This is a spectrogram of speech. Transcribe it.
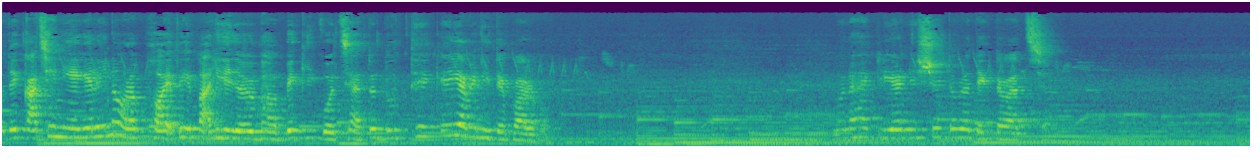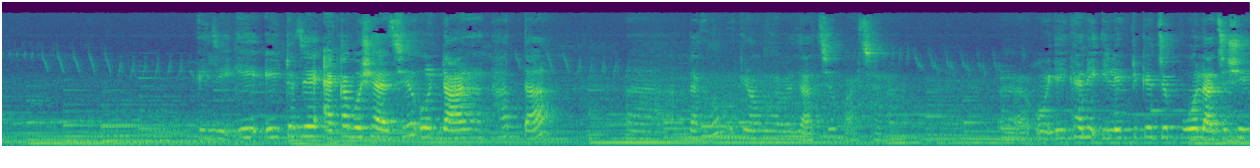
ওদের কাছে নিয়ে গেলেই না ওরা ভয় পেয়ে পালিয়ে যাবে, ভাববে কি করছে? এত দূর থেকেই আমি নিতে পারব। মনে হয় ক্লিয়ার নিশ্চয়ই তোমরা দেখতে পাচ্ছ। এই যে এইটা যে একা বসে আছে, ওর ডান হাতটা দেখো ও কীরকম ভাবে যাচ্ছে পারছে না। ও এইখানে ইলেকট্রিকের যে পোল আছে, সেই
